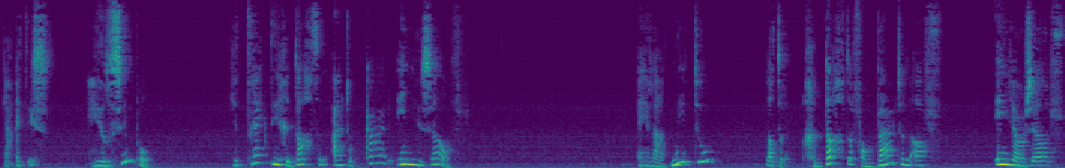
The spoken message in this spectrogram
Ja, het is heel simpel. Je trekt die gedachten uit elkaar in jezelf. En je laat niet toe dat er gedachten van buitenaf in jouzelf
